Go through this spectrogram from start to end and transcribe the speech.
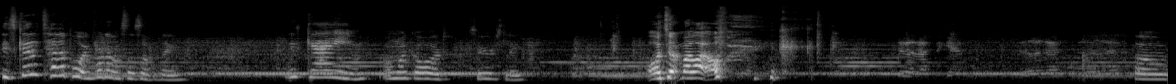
He's gonna teleport in front of us or something. This game. Oh my god. Seriously. Oh, I turned my light off. oh,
